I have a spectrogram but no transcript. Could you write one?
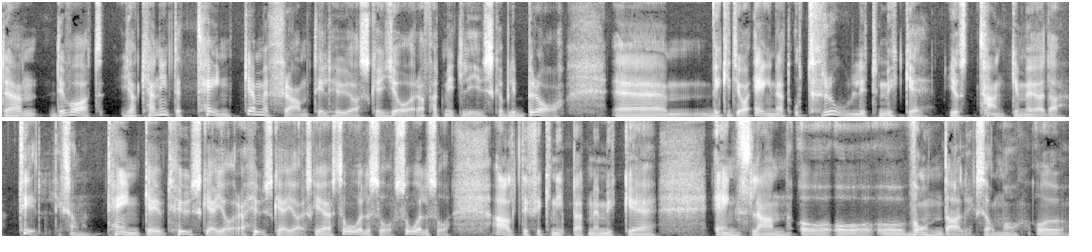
den, det var att jag kan inte tänka mig fram till hur jag ska göra för att mitt liv ska bli bra. Eh, vilket jag har ägnat otroligt mycket just tankemöda till. Liksom. Tänka ut, hur ska jag göra? Hur ska jag göra? Ska jag göra så eller så? Så eller så? Alltid förknippat med mycket ängslan och, och, och vånda liksom. och, och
